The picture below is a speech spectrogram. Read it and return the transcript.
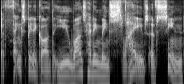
But thanks be to God that you, once having been slaves of sin,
